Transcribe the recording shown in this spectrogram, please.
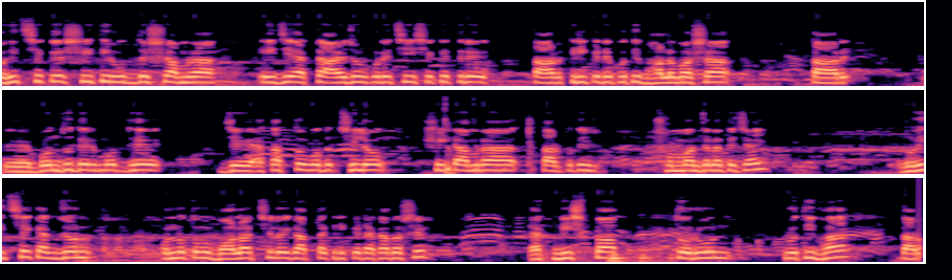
রোহিত শেখের স্মৃতির উদ্দেশ্যে আমরা এই যে একটা আয়োজন করেছি, সেক্ষেত্রে তার ক্রিকেটের প্রতি ভালোবাসা, তার বন্ধুদের মধ্যে যে একাত্মবোধ ছিল, সেটা আমরা তার প্রতি সম্মান জানাতে চাই। রোহিত শেখ একজন অন্যতম বলার ছিল এই গাত্তা ক্রিকেট একাদশের। এক নিষ্পাপ তরুণ প্রতিভা তার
